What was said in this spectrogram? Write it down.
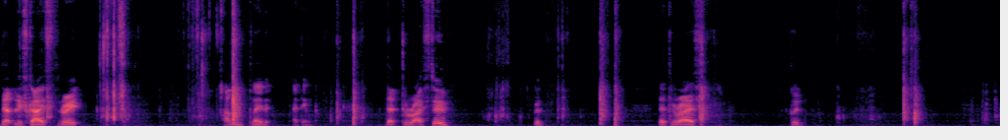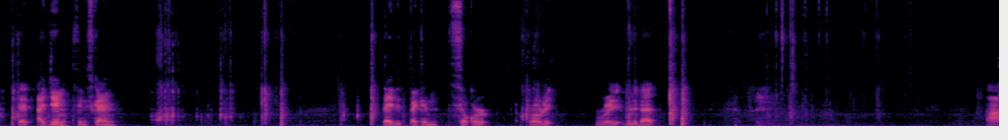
Deadly Skies 3. Haven't played it, I think. To Rise 2. Good. To Rise. Good. Dead I Gym, Phoenix game. David Beckham Soccer, probably really, really bad. Uh,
